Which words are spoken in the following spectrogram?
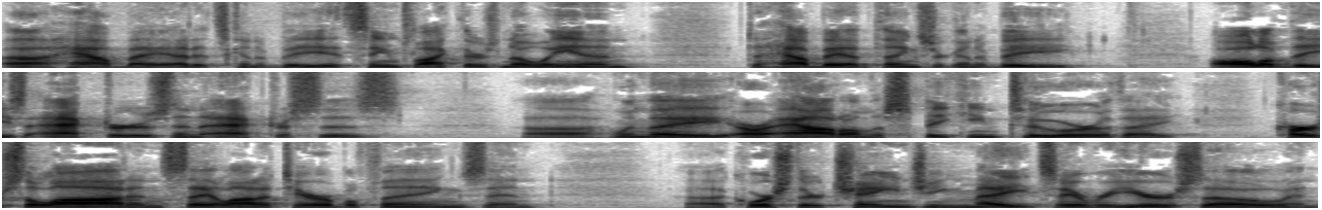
uh, how bad it's going to be. It seems like there's no end to how bad things are going to be all of these actors and actresses, uh, when they are out on the speaking tour, they curse a lot and say a lot of terrible things. And uh, of course, they're changing mates every year or so. And,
